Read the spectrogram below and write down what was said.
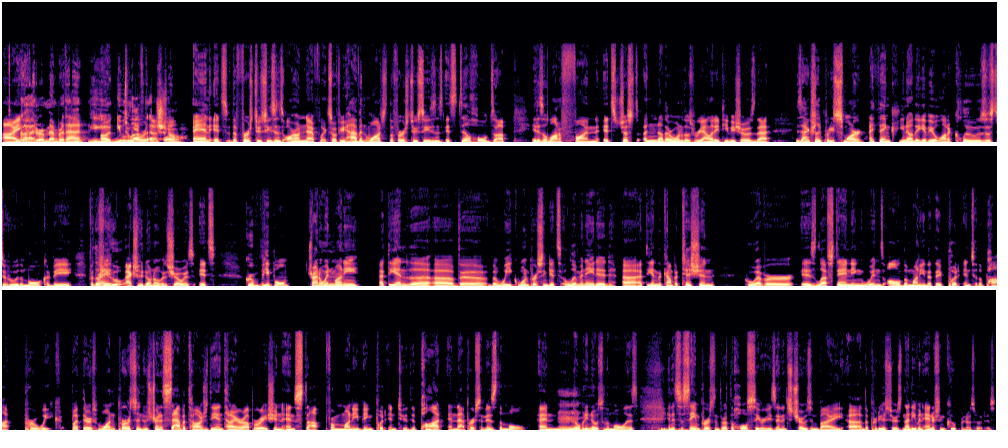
I God, remember that? You, you, you love that, show. And it's the first two seasons are on Netflix. So if you haven't watched the first two seasons, it still holds up. It is a lot of fun. It's just another one of those reality TV shows that is actually pretty smart. I think you know they give you a lot of clues as to who the mole could be. For those of you who actually who don't know what the show is, it's a group of people trying to win money. At the end of the uh, the the week, one person gets eliminated. Uh, at the end of the competition, whoever is left standing wins all the money that they've put into the pot per week. But there's one person who's trying to sabotage the entire operation and stop from money being put into the pot, and that person is the mole. And Mm. nobody knows who the mole is, and it's the same person throughout the whole series, and it's chosen by uh, the producers. Not even Anderson Cooper knows who it is.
